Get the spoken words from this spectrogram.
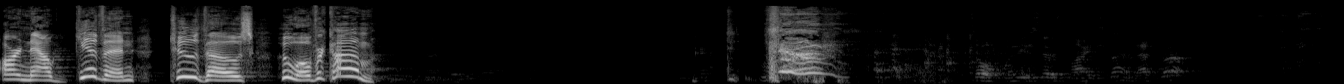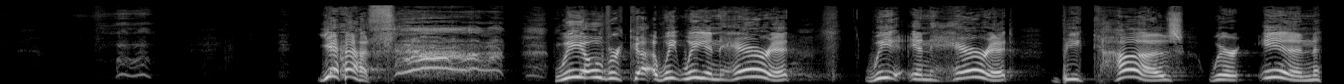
are now given to those who overcome. Yes. we overcome, we, we inherit, we inherit because we're in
